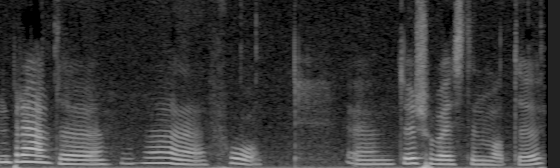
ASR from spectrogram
naprawdę. Eee, fu. Em, To już chyba jest ten motyw.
